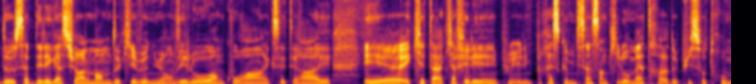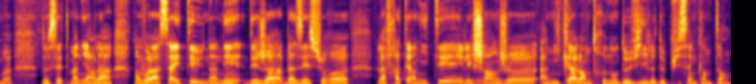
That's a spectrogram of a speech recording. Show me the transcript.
de cette délégation allemande qui est venue en vélo, en courant, etc. Et, euh, qui, a fait les, presque 1500 km depuis Sotrum euh, de cette manière-là. Donc voilà, ça a été une année déjà basée sur euh, la fraternité et l'échange euh, amical entre nos deux villes depuis 50 ans.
